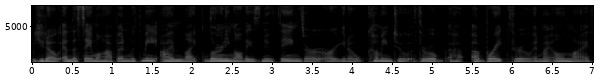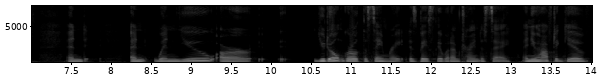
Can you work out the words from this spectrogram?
you know, and the same will happen with me. I'm like learning all these new things or, or you know, coming to through a, a breakthrough in my own life. And and when you are, you don't grow at the same rate, is basically what I'm trying to say. And you have to give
